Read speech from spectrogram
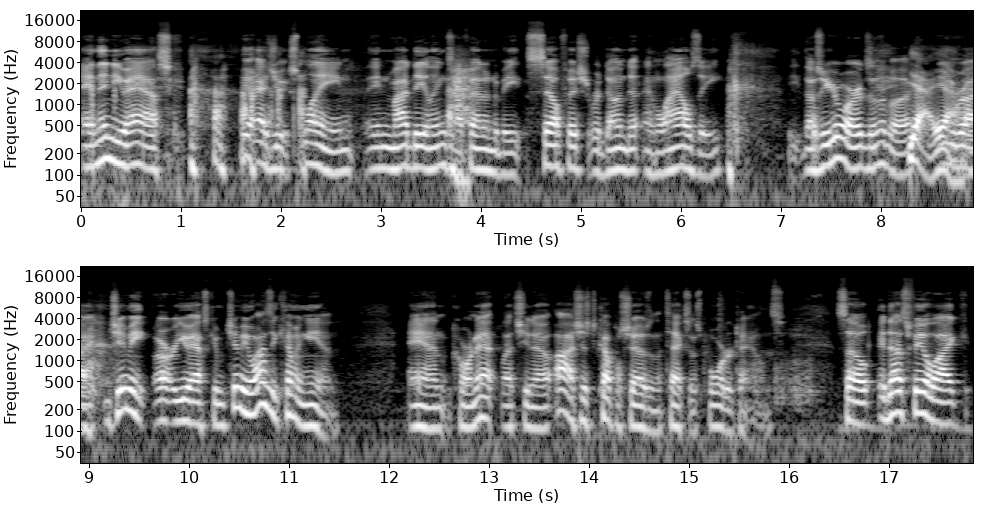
and then you ask, you know, as you explain, in my dealings, I found him to be selfish, redundant, and lousy. Those are your words in the book. Yeah, yeah. You write, Jimmy, or you ask him, Jimmy, why is he coming in? And Cornette lets you know, ah, it's just a couple shows in the Texas border towns. So it does feel like,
